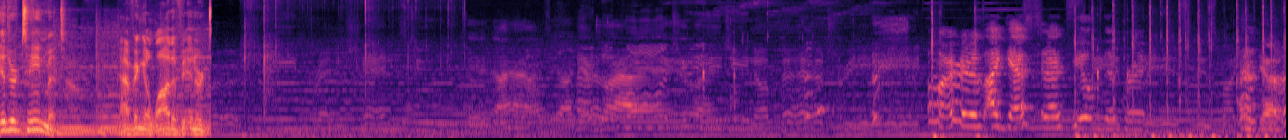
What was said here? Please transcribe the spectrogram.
Entertainment. Having a lot of entertainment I guess.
